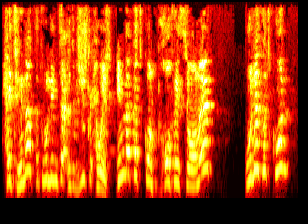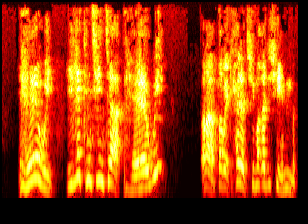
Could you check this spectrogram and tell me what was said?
حيت هنا كتولي أنت عندك جوج الحوايج. إما كتكون professionnel ولا كتكون هاوي. إلا كنتي أنت هاوي راه بطبيعة الحال هادشي ما غاديش يهمك.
